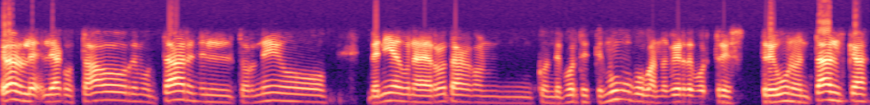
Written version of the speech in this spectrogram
claro le, ha costado remontar en el torneo venía de una derrota con, con Deportes Temuco cuando pierde por 3-1 en Talca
